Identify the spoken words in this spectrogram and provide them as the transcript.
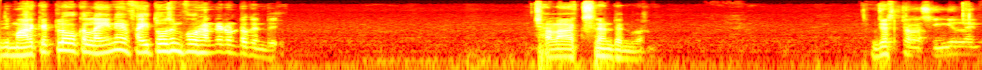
ఇది మార్కెట్లో ఒక లైనే ఫైవ్ థౌజండ్ ఫోర్ హండ్రెడ్ ఉంటుందండి. చాలా ఎక్సలెంట్ అండి వర్క్ జస్ట్ అలా సింగిల్ లైన్.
